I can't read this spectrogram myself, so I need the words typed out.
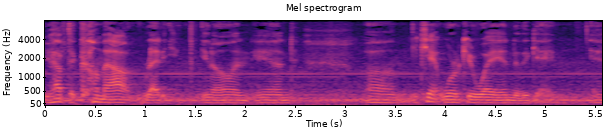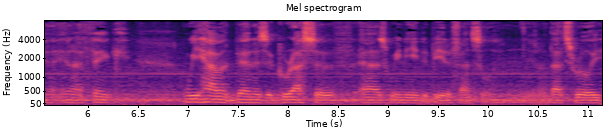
you, have to come out ready, you know, and and um, you can't work your way into the game. And, and I think we haven't been as aggressive as we need to be defensively. You know, that's really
